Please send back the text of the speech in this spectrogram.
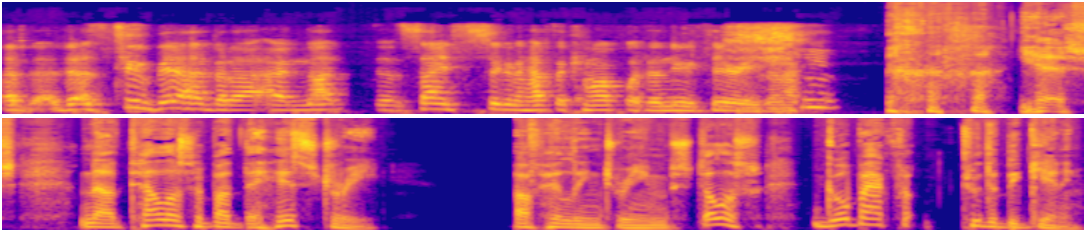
uh, that's too bad, but I, am not. The scientists are going to have to come up with a new theory. yes. Now tell us about the history of healing dreams. Tell us. Go back to the beginning.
